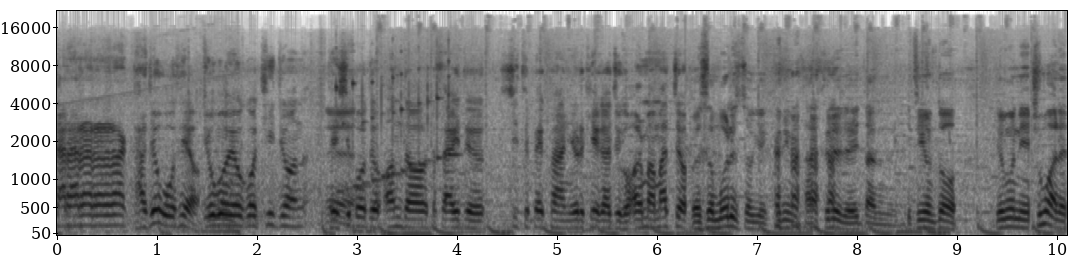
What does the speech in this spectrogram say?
따라라라락 다 적어 오세요. 요거 요거 T존, 네. 대시보드, 언더, 사이드, 시트 백판 이렇게 해가지고 얼마 맞죠? 벌써 머릿속에 그림이 다 그려져 있다는 거죠. 지금 또 경훈이 주말에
